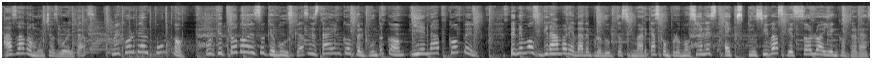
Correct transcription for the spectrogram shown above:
¿Has dado muchas vueltas? Mejor ve al punto, porque todo eso que buscas está en coppel.com y en App Coppel. Tenemos gran variedad de productos y marcas con promociones exclusivas que solo ahí encontrarás.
